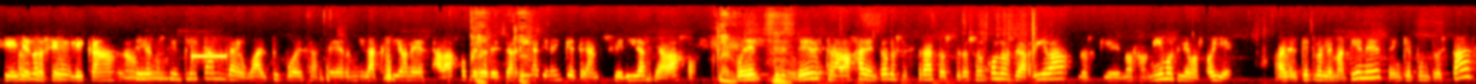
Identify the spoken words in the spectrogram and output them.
Si ellos nos implican, no. Si ellos nos implican, da igual, tú puedes hacer mil acciones abajo, pero desde arriba tienen que transferir hacia abajo. Claro. Puedes, debes trabajar en todos los estratos, pero son con los de arriba los que nos reunimos y decimos, oye, a ver qué problema tienes, en qué punto estás,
